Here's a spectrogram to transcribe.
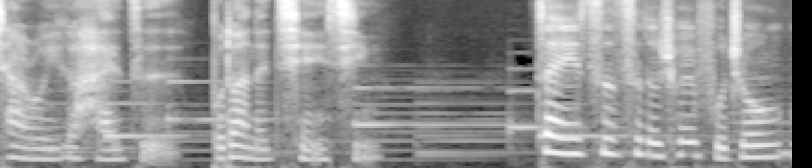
恰如一个孩子不断的前行，在一次次的吹拂中，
